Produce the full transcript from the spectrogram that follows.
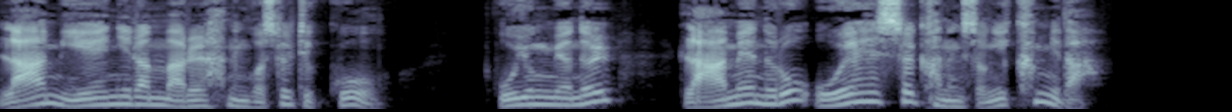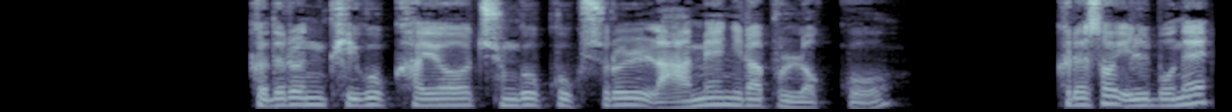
라미엔이란 말을 하는 것을 듣고 우육면을 라멘으로 오해했을 가능성이 큽니다. 그들은 귀국하여 중국 국수를 라멘이라 불렀고 그래서 일본에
